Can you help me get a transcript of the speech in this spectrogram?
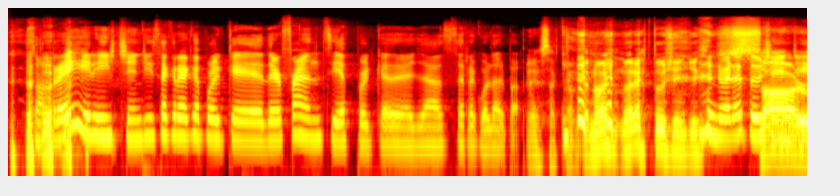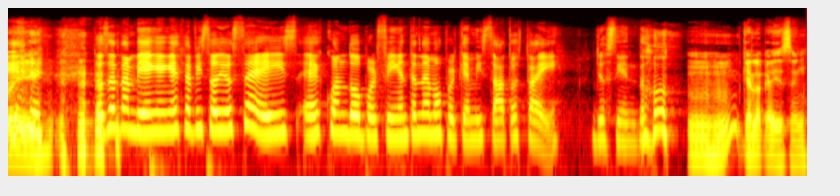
sonreír y Shinji se cree que porque they're friends y es porque ella se recuerda del papá. Exactamente. No, es- no eres tú, Shinji. No eres tú, Sorry. Shinji. Entonces también en este episodio 6 es cuando por fin entendemos por qué Misato está ahí. Yo siento. Ujú, ¿Qué es lo que dicen?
